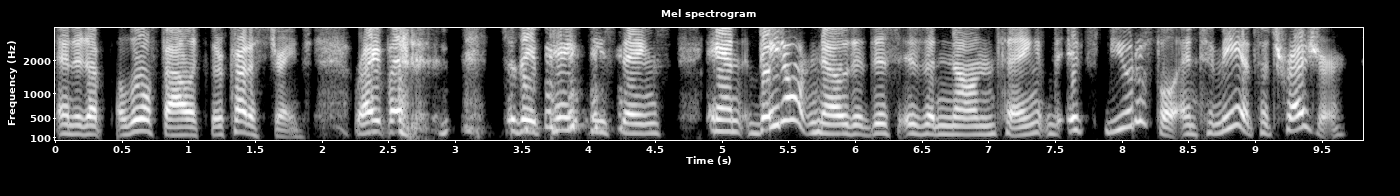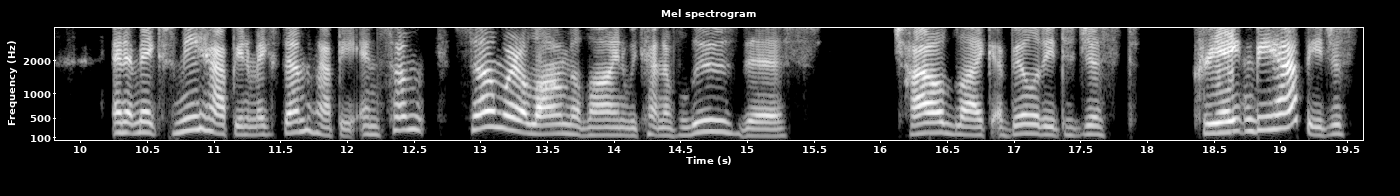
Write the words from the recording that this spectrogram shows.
ended up a little phallic. They're kind of strange, right? But so they paint these things and they don't know that this is a non thing. It's beautiful. And to me, it's a treasure. And it makes me happy and it makes them happy. And some somewhere along the line, we kind of lose this childlike ability to just create and be happy. Just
